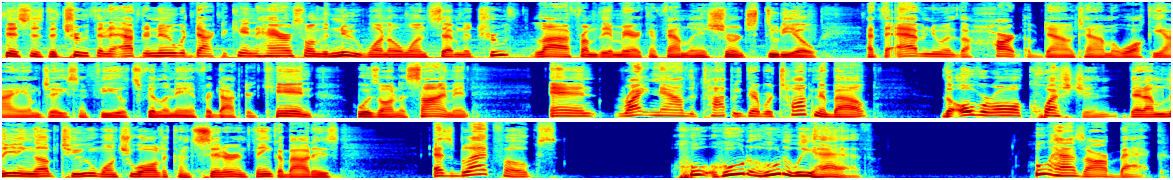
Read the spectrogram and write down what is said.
This is The Truth in the Afternoon with Dr. Ken Harris on the new 1017 The Truth, live from the American Family Insurance Studio at the Avenue in the heart of downtown Milwaukee. I am Jason Fields, filling in for Dr. Ken, who is on assignment. And right now, the topic that we're talking about, the overall question that I'm leading up to, want you all to consider and think about is as black folks, who, who, who do we have? Who has our back?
